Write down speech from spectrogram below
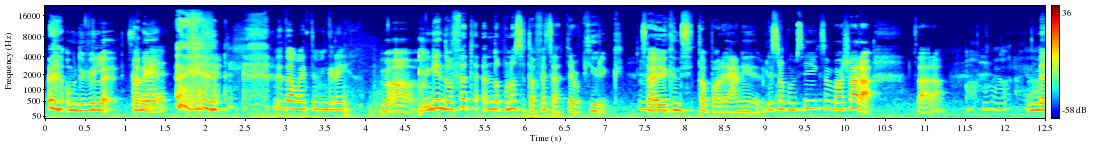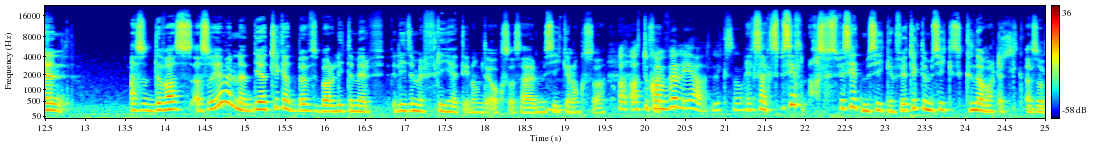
om du ville, sanningen. Det där var inte min grej. Men, ja, men grejen, det var fett, ändå på något sätt var fett såhär therapeutic. Såhär, Mm. jag kunde sitta och bara yani, lyssna på musik, sen bara köra. Såhär. Oh my God, jag Men alltså det var, alltså jag vet inte, jag tycker att det behövs bara lite mer, lite mer frihet inom det också, såhär, musiken också. det. Att, att du Så- kan välja liksom. Exakt, speciellt, alltså, speciellt musiken, för jag tyckte musik kunde ha varit ett, alltså,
